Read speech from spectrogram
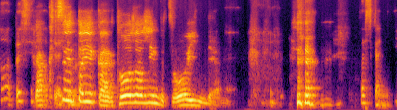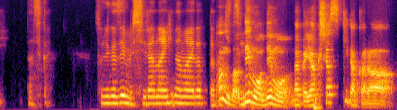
うは私、は苦痛というか、登場人物多いんだよね。確かに。確かに。それが全部知らない名前だったら。なんだ、でも。も、でも、なんか役者好きだから、うん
